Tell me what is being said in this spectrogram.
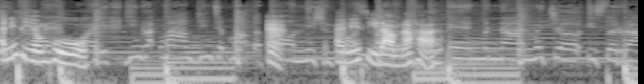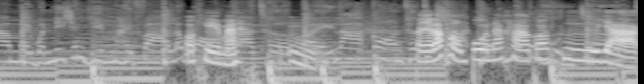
อันนี้สีชมพูอะอันนี้สีดำนะคะ โอเคไหมอืมสัญลักษณ์ของปูนนะคะก็คืออยาก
